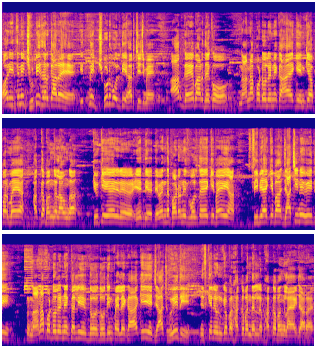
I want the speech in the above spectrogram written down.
और इतनी झूठी सरकारें हैं, इतनी झूठ बोलती है हर चीज़ में। आप गए बार देखो, नाना पटोले ने कहा है कि इनके ऊपर मैं हक भंग लाऊँगा। क्योंकि ये देवेंद्र फडणवीस बोलते हैं कि भाई सीबीआई के बाद जाँच ही नहीं हुई थी। तो नाना पटोले ने कल ही दो दो दिन पहले कहा कि ये जाँच हुई थी, इसके लिए उनके ऊपर हक बंद हक भंग लाया जा रहा है।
